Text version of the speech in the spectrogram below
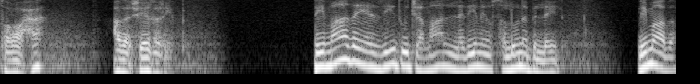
الصراحة هذا شيء غريب. لماذا يزيد جمال الذين يصلون بالليل؟ لماذا؟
